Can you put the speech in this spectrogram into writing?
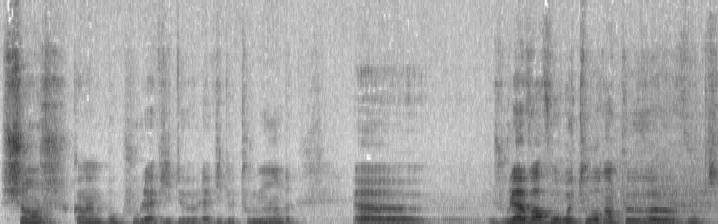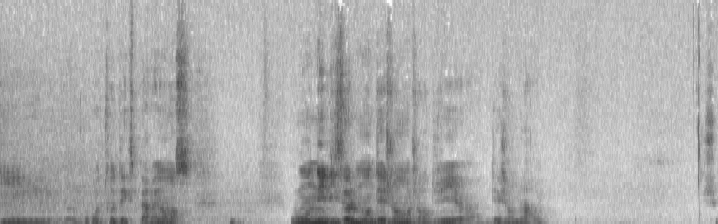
change quand même beaucoup la vie de, la vie de tout le monde. Euh, je voulais avoir vos retours, un peu, euh, vous qui. vos retours d'expérience. Où en est l'isolement des gens aujourd'hui, euh, des gens de la rue? Je,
